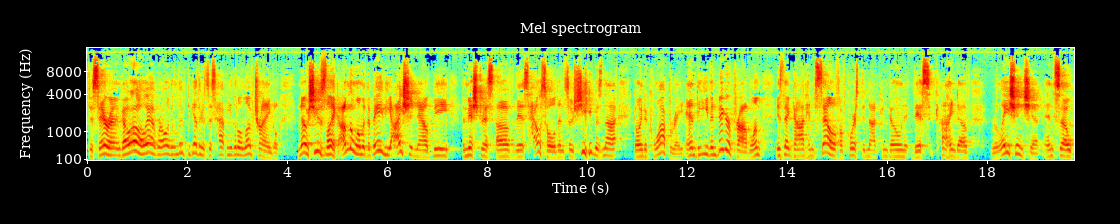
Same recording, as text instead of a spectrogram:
to Sarah and go, oh, yeah, we're all going to live together as this happy little love triangle. No, she was like, I'm the one with the baby. I should now be the mistress of this household. And so she was not going to cooperate. And the even bigger problem is that God himself, of course, did not condone this kind of relationship. And so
